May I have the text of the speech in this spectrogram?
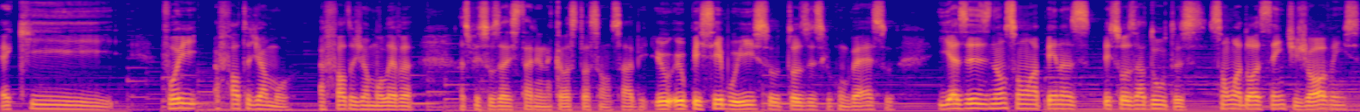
é que foi a falta de amor. A falta de amor leva as pessoas a estarem naquela situação, sabe? Eu, eu percebo isso todas as vezes que eu converso. E às vezes não são apenas pessoas adultas, são adolescentes, jovens.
